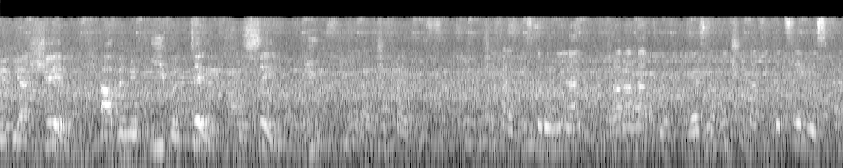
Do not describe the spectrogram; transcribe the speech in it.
may be ashamed, having no evil thing to say of you. Like, she fight, she fight this could only like, rather than that, yeah, there's nothing true that he could say basically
